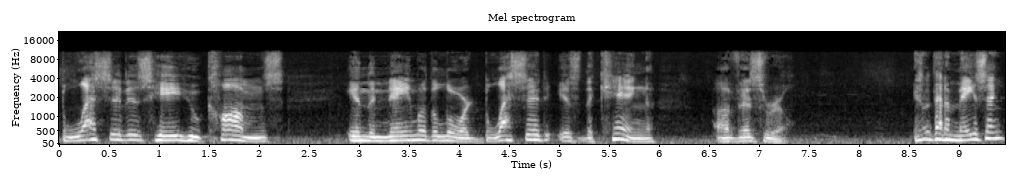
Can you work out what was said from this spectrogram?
blessed is he who comes in the name of the Lord. Blessed is the King of Israel. Isn't that amazing?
